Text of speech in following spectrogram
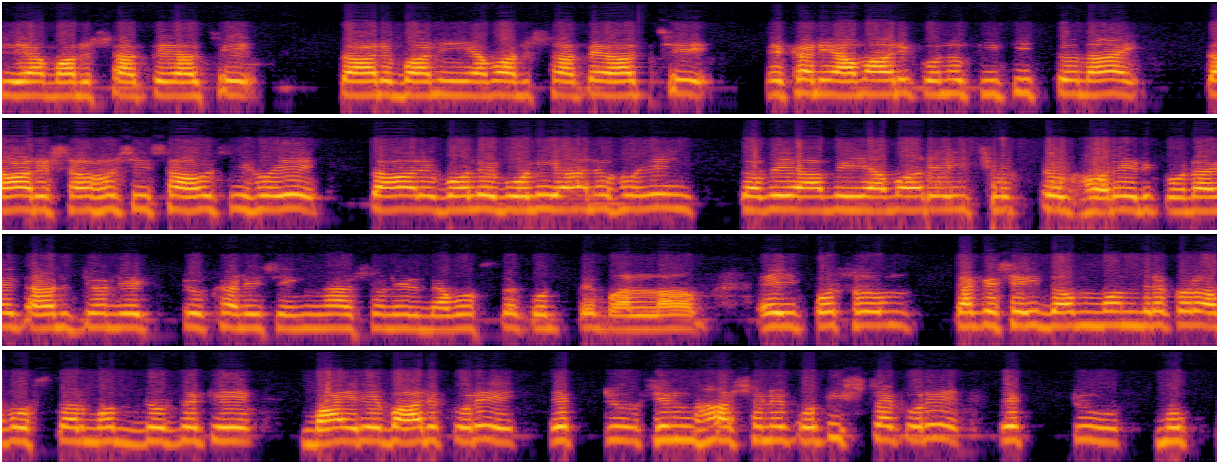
সে আমার সাথে আছে। তার বাণী আমার সাথে আছে। এখানে আমার কোনো কৃতিত্ব নাই। তার সাহসী সাহসী হয়ে তার বলে বলিয়ান হয়েই তবে আমি আমার এই ছোট্ট ঘরের কোনায় তার জন্য একটুখানি সিংহাসনের ব্যবস্থা করতে পারলাম। এই প্রথম তাকে সেই দমবন্দ্রকর অবস্থার মধ্য থেকে বাইরে বার করে একটু সিংহাসনে প্রতিষ্ঠা করে একটু মুক্ত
